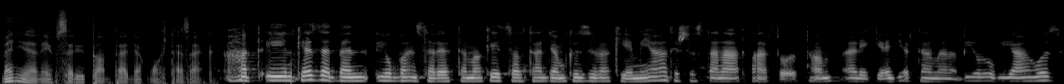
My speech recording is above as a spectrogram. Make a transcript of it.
Mennyire népszerű tantárgyak most ezek? Hát én kezdetben jobban szerettem a két szaktárgyam közül a kémiát, és aztán átpártoltam eléggé egyértelműen a biológiához,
